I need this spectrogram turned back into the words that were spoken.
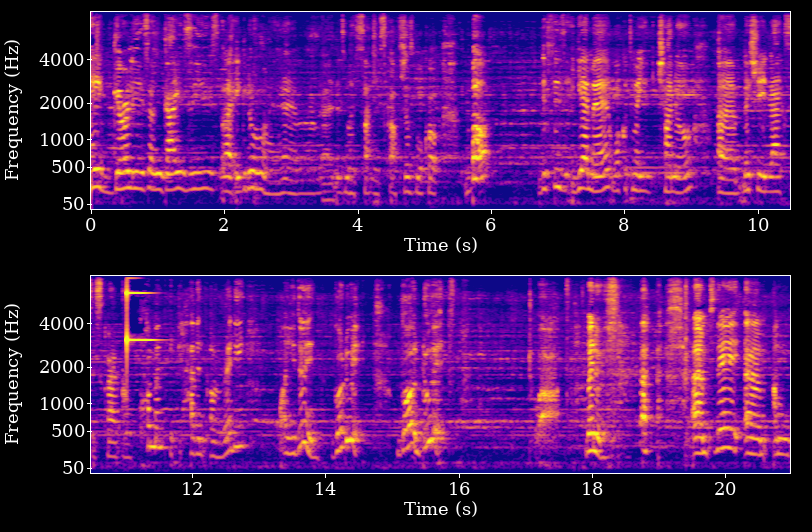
Hey girlies and guysies, like ignore my hair? This is my satin scarf, just woke up. But this is Yeme, welcome to my YouTube channel. Um, make sure you like, subscribe and comment if you haven't already. What are you doing? Go do it. Go do it. But anyways, um, today um, I'm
